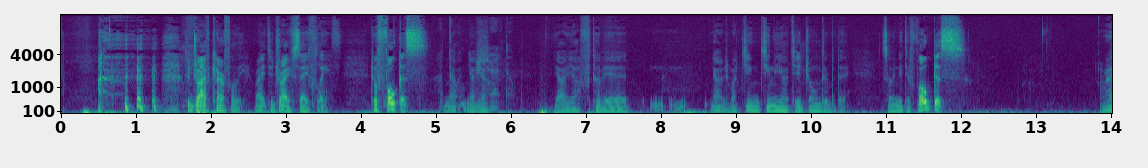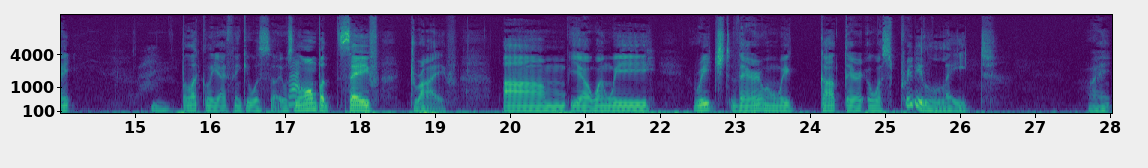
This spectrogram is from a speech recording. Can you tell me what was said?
松。 to drive carefully, right? To drive safely, to focus. 要要要舌头。要要特别嗯要什么精精力要集中，对不对？So we need to focus, right? Mm. But luckily, I think it was uh, it was Right. long but safe drive. Um, yeah, when we reached there, when we got there, it was pretty late, right?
